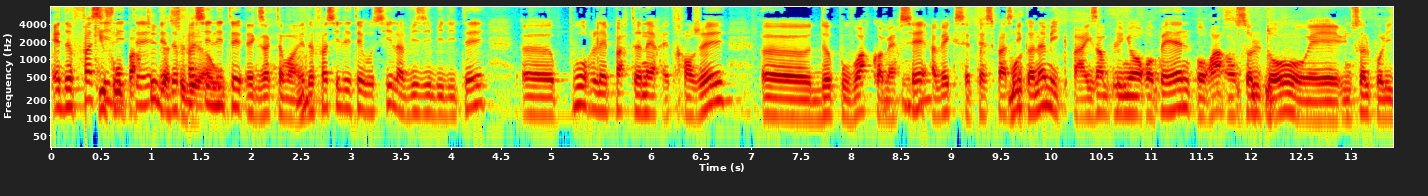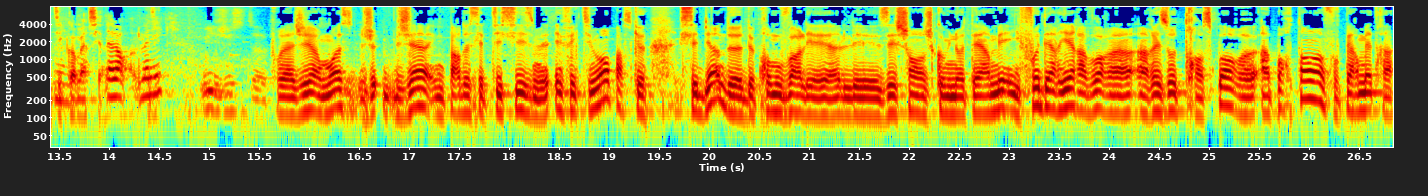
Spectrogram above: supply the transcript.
et de faciliter, de, faciliter exactement, et de faciliter aussi la visibilité pour les partenaires étrangers euh, de pouvoir commercer avec cet espace économique. Par exemple, l'Union européenne aura un seul taux et une seule politique commerciale. Alors, Malik oui, juste pour réagir, moi j'ai une part de scepticisme, effectivement, parce que c'est bien de, promouvoir les, échanges communautaires, mais il faut derrière avoir un, réseau de transport euh, important. Il faut permettre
